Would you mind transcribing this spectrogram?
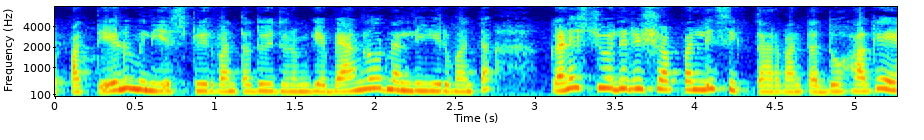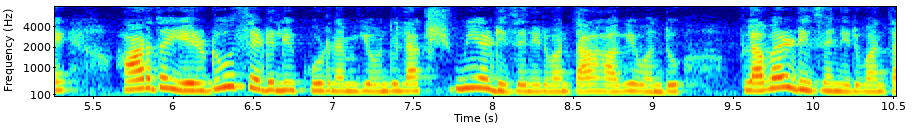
ಎಪ್ಪತ್ತೇಳು ಮಿಲಿಯಷ್ಟು ಇರುವಂಥದ್ದು ಇದು ನಮಗೆ ಬ್ಯಾಂಗ್ಳೂರ್ನಲ್ಲಿ ಇರುವಂಥ ಗಣೇಶ್ ಜ್ಯುವೆಲರಿ ಶಾಪಲ್ಲಿ ಸಿಗ್ತಾ ಇರುವಂಥದ್ದು ಹಾಗೆ ಹಾರದ ಎರಡೂ ಸೈಡಲ್ಲಿ ಕೂಡ ನಮಗೆ ಒಂದು ಲಕ್ಷ್ಮಿಯ ಡಿಸೈನ್ ಇರುವಂತಹ ಹಾಗೆ ಒಂದು ಫ್ಲವರ್ ಡಿಸೈನ್ ಇರುವಂಥ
